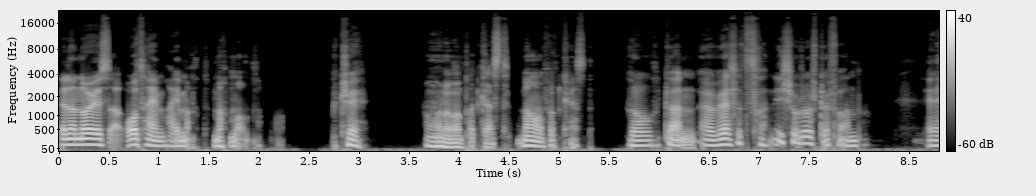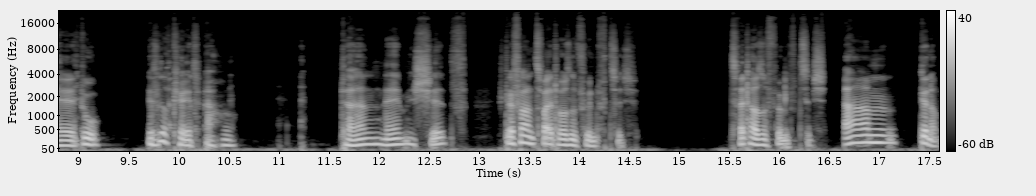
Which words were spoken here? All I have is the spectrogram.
wenn er ein neues All-Time-High macht, machen wir. Okay. Machen wir nochmal einen Podcast. Machen wir einen Podcast. So, dann, äh, wer ist jetzt dran? Ich oder Stefan? Äh, du. Ist okay. Dann nehme ich jetzt Stefan 2050. 2050. Ähm, genau.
